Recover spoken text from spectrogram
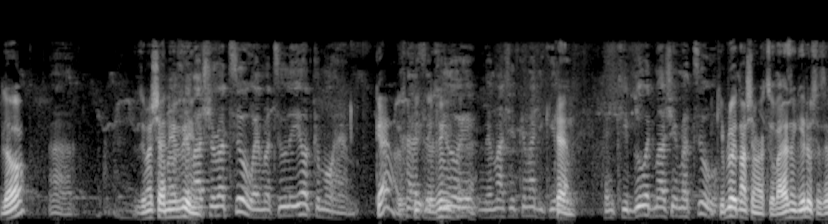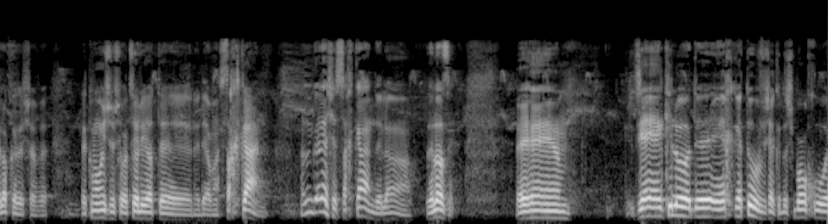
לא? אה. זה מה שאני מבין. זה מה שרצו, הם רצו להיות כמוהם. כן, אז כאילו, זה מה שהתכוונתי, כאילו, כן. הם קיבלו את מה שהם רצו. קיבלו את מה שהם רצו, אבל אז הם גילו שזה לא כזה שווה. זה כמו מישהו שרוצה להיות, אה, אני יודע מה, שחקן. אז אני מגלה ששחקן זה לא זה. לא זה. אה, זה כאילו, איך כתוב, שהקדוש ברוך הוא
